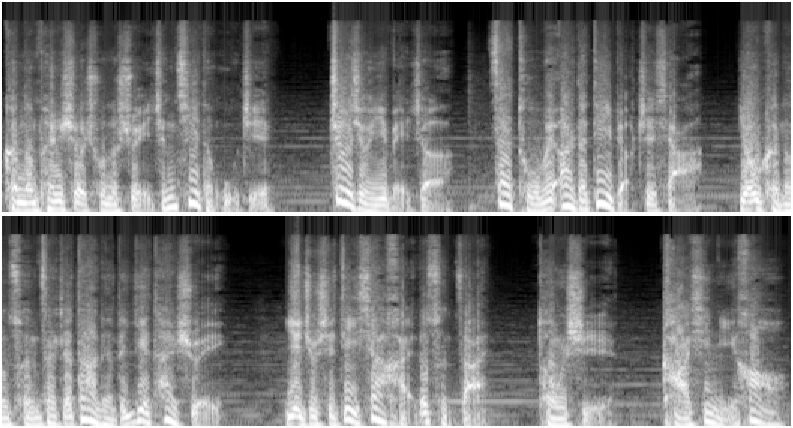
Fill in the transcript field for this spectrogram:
可能喷射出了水蒸气等物质，这就意味着在土卫二的地表之下，有可能存在着大量的液态水，也就是地下海的存在。同时，卡西尼号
